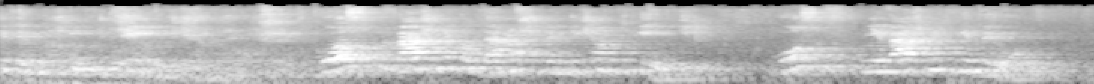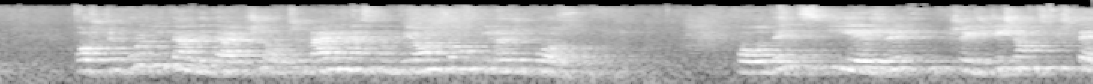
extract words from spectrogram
75. Głosów ważnych oddano 75. Głosów nieważnych nie było. Poszczególni kandydaci otrzymali następującą ilość głosów. Połodycki Jerzy 64.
